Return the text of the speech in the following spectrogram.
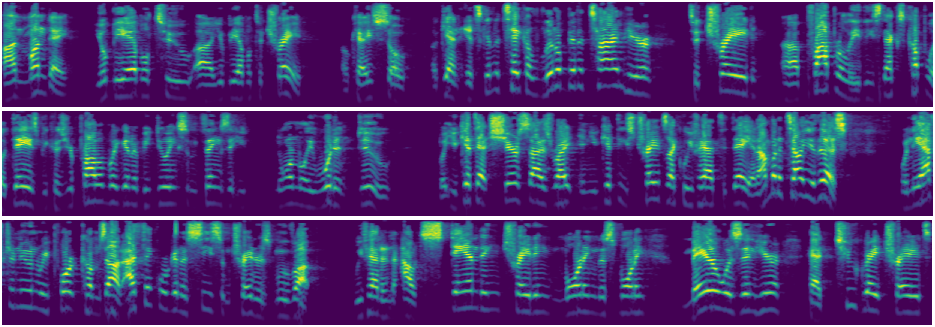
on Monday. You'll be able to uh, you'll be able to trade. Okay, so Again, it's going to take a little bit of time here to trade uh, properly these next couple of days because you're probably going to be doing some things that you normally wouldn't do. But you get that share size right and you get these trades like we've had today. And I'm going to tell you this when the afternoon report comes out, I think we're going to see some traders move up. We've had an outstanding trading morning this morning. Mayer was in here, had two great trades.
